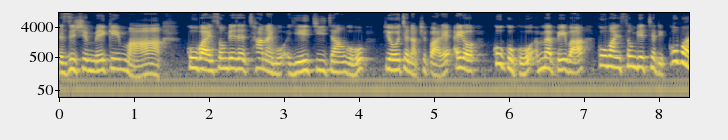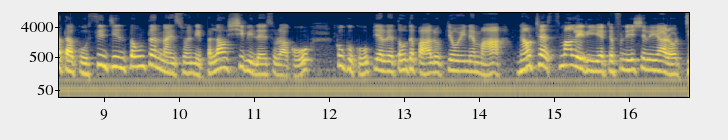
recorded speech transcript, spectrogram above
decision making မှာကိုယ်ပိုင်ဆုံးဖြတ်ချက်ချနိုင်ဖို့အရေးကြီးကြောင်းကိုပြောချင်တာဖြစ်ပါတယ်အဲ့တော့ကိုကိုကိုအမှတ်ပေးပါကိုယ်ပိုင်ဆုံးဖြတ်ချက်တွေကိုယ့်ဘာသာကိုစင်ကျင်သုံးသပ်နိုင်စွမ်းနေဘယ်လောက်ရှိပြီလဲဆိုတာကိုကိုကိုကိုပြန်လဲသုံးသပ်ပါလို့ပြောရင်းနဲ့မှာနောက်ထပ် smart lady ရဲ့ definition လေးကတော့ D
